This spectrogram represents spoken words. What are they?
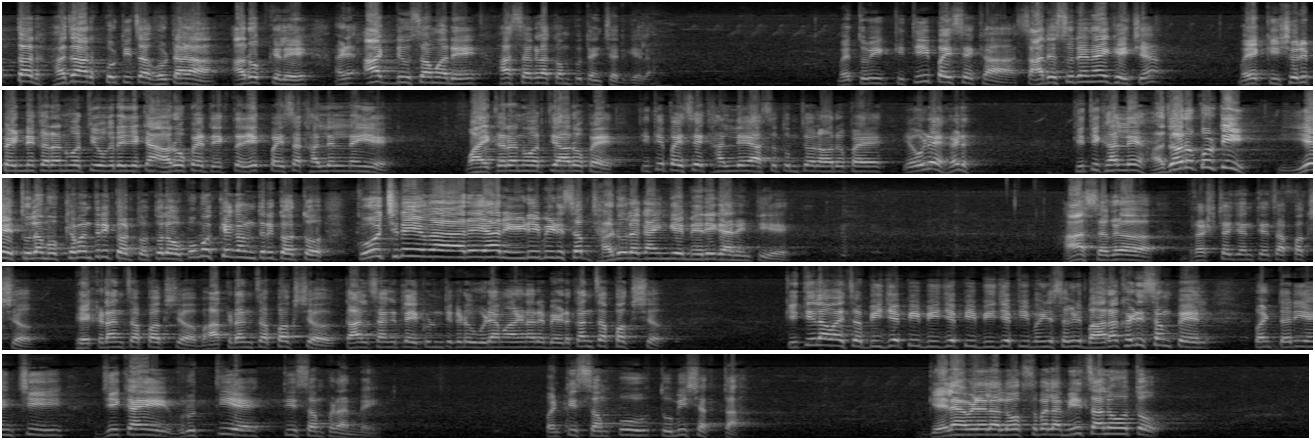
सत्तर हजार कोटीचा घोटाळा आरोप केले आणि आठ दिवसामध्ये हा सगळा कंपू त्यांच्यात गेला. म्हणजे तुम्ही किती पैसे खा? साधे सुरे नाही घ्यायचे म्हणजे किशोरी पेडणेकरांवरती वगैरे जे काही आरोप आहेत एक तर एक पैसा खाल्लेला नाहीये. वायकरांवरती आरोप आहे किती पैसे खाल्ले असं तुमच्यावर आरोप आहे? एवढे हेड. किती खाल्ले? हजारो कोटी. ये तुला मुख्यमंत्री करतो तुला उपमुख्यमंत्री करतो. कोच नाही होगा अरे यार ईडी बीडी सब झाडू लगाएंगे मेरी गॅरंटी आहे हा सगळं भ्रष्ट जनतेचा पक्ष फेकडांचा पक्ष भाकडांचा पक्ष काल सांगितलं इकडून तिकडे उड्या मारणाऱ्या बेडकांचा पक्ष. किती लावायचं? बीजेपी बीजेपी बीजेपी म्हणजे सगळी बाराखडी संपेल पण तरी यांची जी काही वृत्ती आहे ती संपणार नाही. पण ती संपू तुम्ही शकता. गेल्या वेळेला लोकसभेला मी चालू होतो.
